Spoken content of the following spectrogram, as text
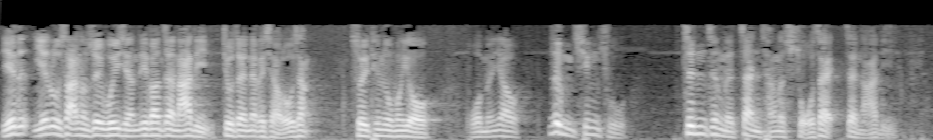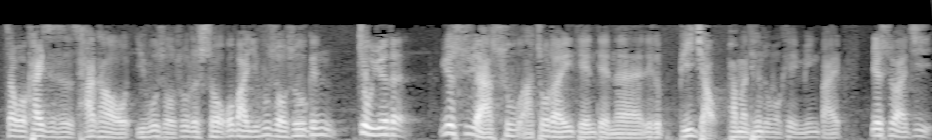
耶路耶路撒冷最危险的地方在哪里？就在那个小楼上。所以听众朋友，我们要认清楚真正的战场的所在在哪里。在我开始查考以弗所书的时候，我把以弗所书跟旧约的约书亚书啊做了一点点的这个比较，盼望听众们可以明白。约书亚记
